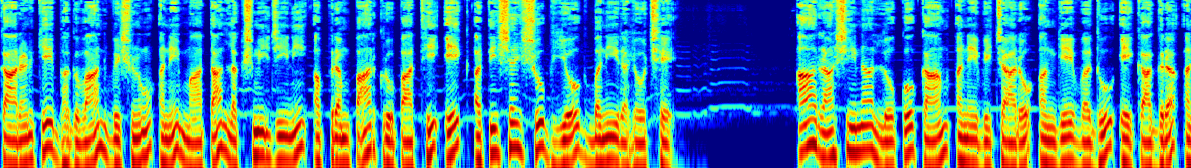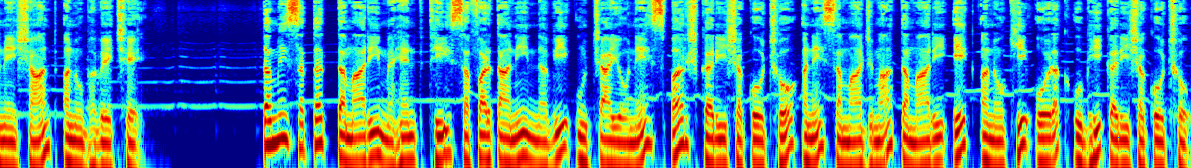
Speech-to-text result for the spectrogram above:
કારણ કે ભગવાન વિષ્ણુ અને માતા લક્ષ્મીજીની અપરંપાર કૃપાથી એક અતિશય શુભ યોગ બની રહ્યો છે. આ રાશિના લોકો કામ અને વિચારો અંગે વધુ એકાગ્ર અને શાંત અનુભવે છે. તમે સતત તમારી મહેનતથી સફળતાની નવી ઊંચાઈઓને સ્પર્શ કરી શકો છો અને સમાજમાં તમારી એક અનોખી ઓળખ ઊભી કરી શકો છો.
